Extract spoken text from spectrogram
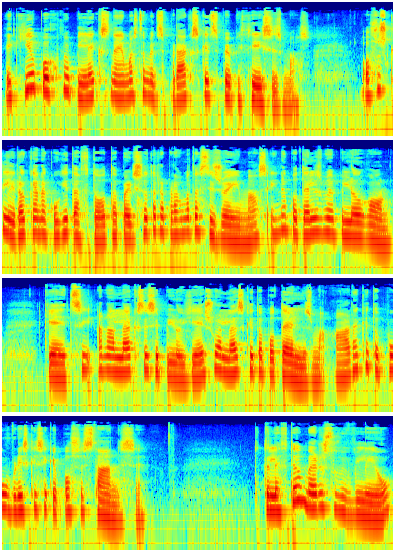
εκεί όπου έχουμε επιλέξει να είμαστε με τις πράξεις και τις πεπιθήσεις μας. Όσο σκληρό και αν ακούγεται αυτό, τα περισσότερα πράγματα στη ζωή μας είναι αποτέλεσμα επιλογών. Και έτσι, αν αλλάξεις τις επιλογές σου, αλλάζει και το αποτέλεσμα, άρα και το πού βρίσκεσαι και πώς αισθάνεσαι. Το τελευταίο μέρος του βιβλίου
